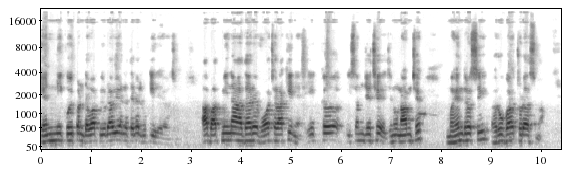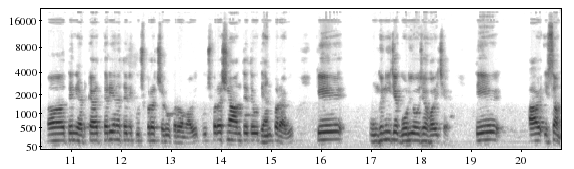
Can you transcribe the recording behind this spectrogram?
ઘેનની કોઈ પણ દવા પીવડાવી અને તેને લૂંટી રહ્યો છે. આ બાતમીના આધારે વોચ રાખીને એક ઈસમ જે છે, જેનું નામ છે મહેન્દ્રસિંહ હરુભા ચુડાસમા. તેની અટકાયત કરી અને તેની પૂછપરછ શરૂ કરવામાં આવી. પૂછપરછના અંતે તેવું ધ્યાન પર આવ્યું કે ઊંઘની જે ગોળીઓ જે હોય છે, તે આ ઈસમ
